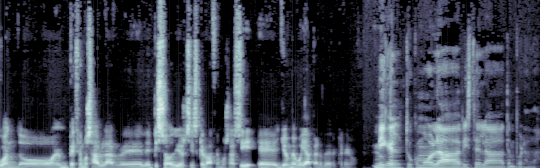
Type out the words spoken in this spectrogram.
cuando empecemos a hablar de, episodios, si es que lo hacemos así, eh, yo me voy a perder, creo. Miguel, ¿tú cómo la viste la temporada?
